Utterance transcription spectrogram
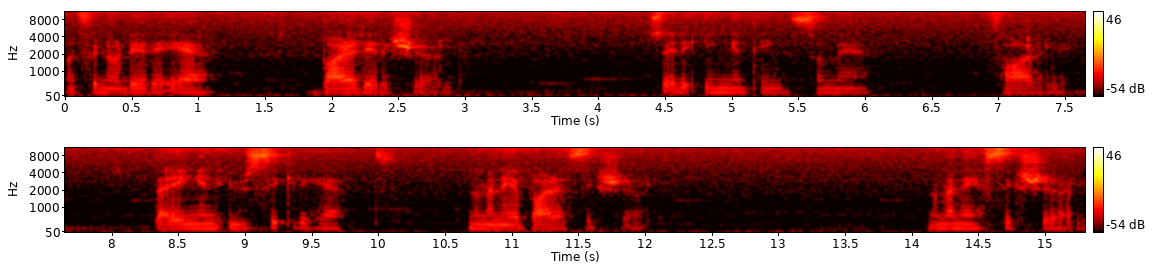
Men for når dere er bare dere sjøl, så er det ingenting som er farlig. Det er ingen usikkerhet når man er bare seg sjøl. Når man er seg sjøl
